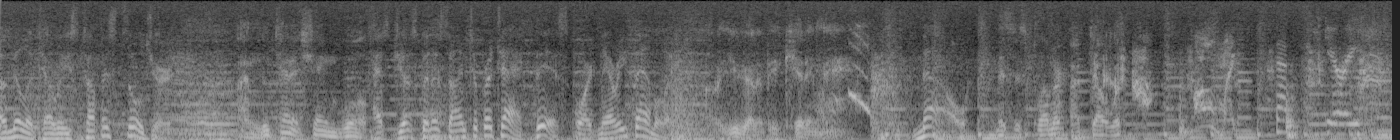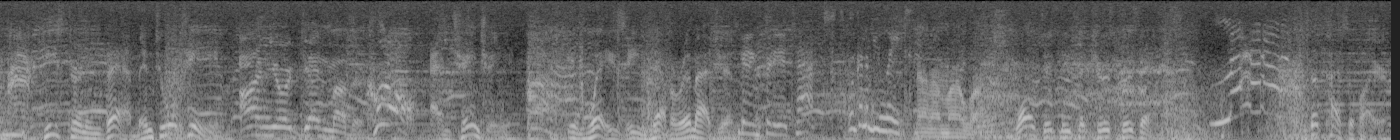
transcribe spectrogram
the military's toughest soldier, I'm Lieutenant Shane Wolfe. has just been assigned to protect this ordinary family. Oh, you gotta be kidding me. Now, Mrs. Plummer, I've dealt with... Oh my, That's scary. he's turning them into a team I'm your dead mother. Crawl. and changing in ways he never imagined. Getting pretty attached. We're gonna be late. Not on my watch. Walt Disney Pictures presents The Pacifier,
